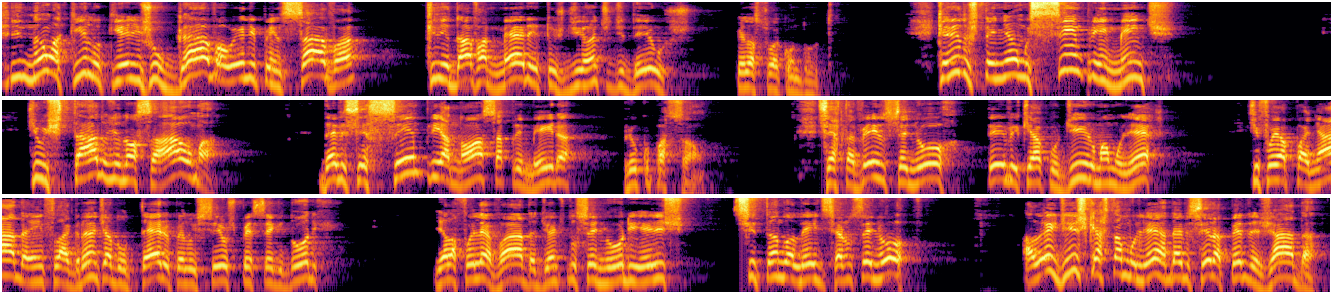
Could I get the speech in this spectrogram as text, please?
e não aquilo que ele julgava ou ele pensava que lhe dava méritos diante de Deus pela sua conduta. Queridos, tenhamos sempre em mente que o estado de nossa alma deve ser sempre a nossa primeira preocupação. Certa vez o Senhor teve que acudir uma mulher que foi apanhada em flagrante adultério pelos seus perseguidores, e ela foi levada diante do Senhor, e eles, citando a lei, disseram: Senhor, a lei diz que esta mulher deve ser apedrejada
